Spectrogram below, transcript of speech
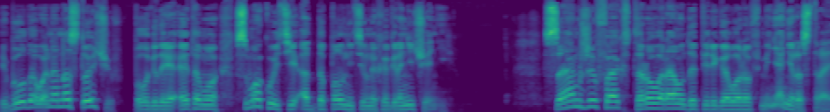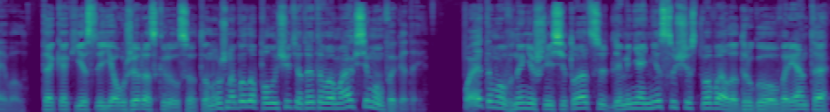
и был довольно настойчив. Благодаря этому смог уйти от дополнительных ограничений. Сам же факт второго раунда переговоров меня не расстраивал, так как если я уже раскрылся, то нужно было получить от этого максимум выгоды. Поэтому в нынешней ситуации для меня не существовало другого варианта,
